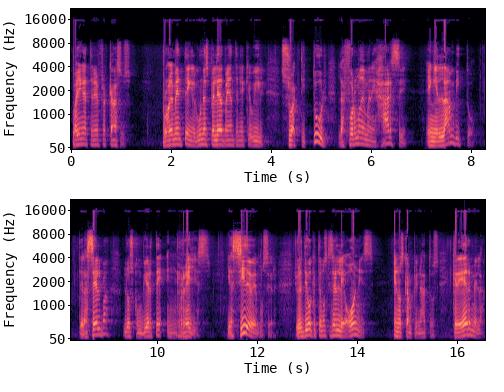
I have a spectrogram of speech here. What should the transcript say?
vayan a tener fracasos, probablemente en algunas peleas vayan a tener que huir, su actitud, la forma de manejarse en el ámbito de la selva, los convierte en reyes. Y así debemos ser. Yo les digo que tenemos que ser leones en los campeonatos, creérmela,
